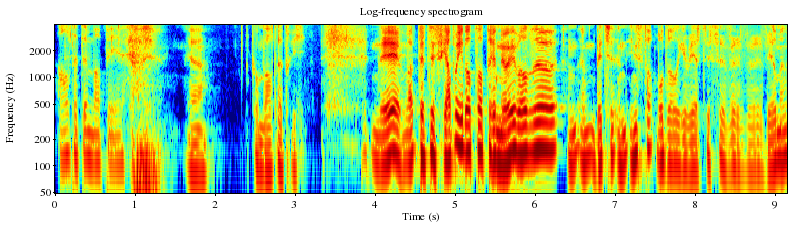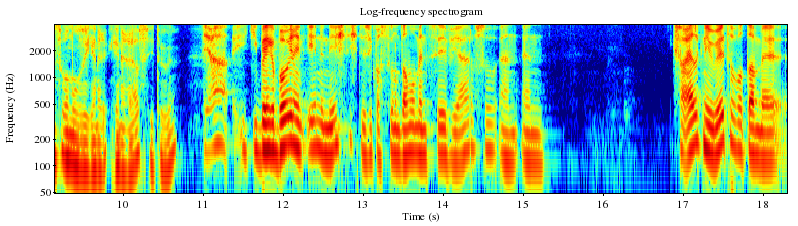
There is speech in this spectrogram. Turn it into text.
Altijd Mbappé. ja, komt altijd terug. Nee, maar het is grappig dat dat toernooi wel zo een, een beetje een instapmodel geweest is voor, voor veel mensen van onze gener- generatie. Toch, hè? Ja, ik, ik ben geboren in 91, dus ik was toen op dat moment zeven jaar of zo. En, en ik zou eigenlijk niet weten wat dat mij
